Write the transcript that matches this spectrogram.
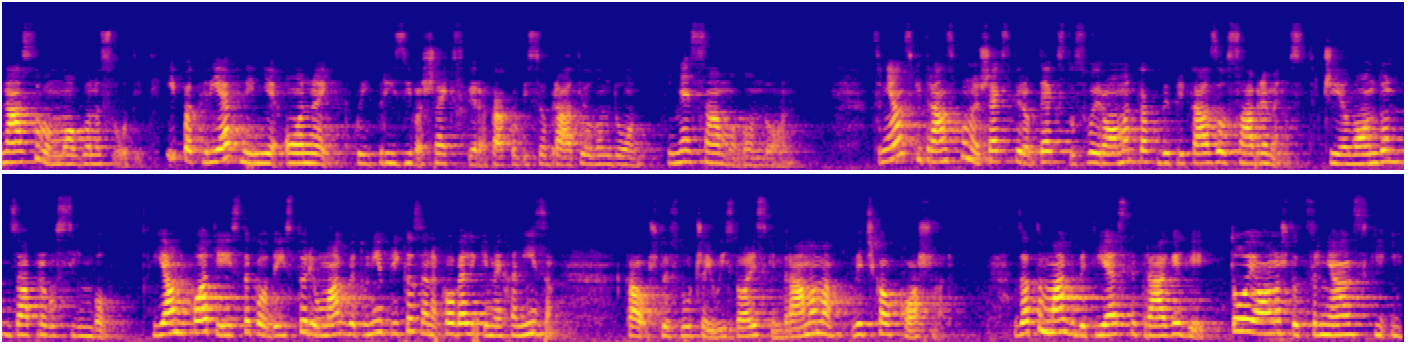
naslovom moglo naslutiti. Ipak Rjepnin je onaj koji priziva Šekspira kako bi se obratio Londonu, i ne samo Londonu. Crnjanski transponuje Šekspirov tekst u svoj roman kako bi prikazao savremenost, čiji je London zapravo simbol. Jan Pot je istakao da istorija u Magbetu nije prikazana kao veliki mehanizam, kao što je slučaj u istorijskim dramama, već kao košmar. Zato Macbeth jeste tragedija i to je ono što Crnjanski i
